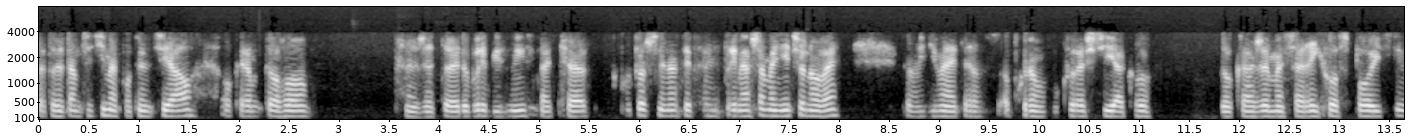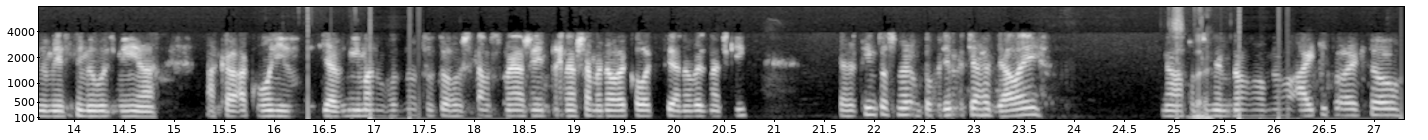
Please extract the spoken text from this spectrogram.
pretože tam cítime potenciál. Okrem toho, že to je dobrý biznis, tak eh, skutočne na tie prinášame niečo nové. To vidíme aj teraz s obchodom v Bukurešti, ako dokážeme sa rýchlo spojiť s tými miestnymi ľuďmi a aká, ako oni vidia vnímanú hodnotu toho, že tam sme a že im prinášame nové kolekcie a nové značky. Takže týmto smerom to budeme ťahať ďalej. No a potom je mnoho, mnoho IT projektov.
